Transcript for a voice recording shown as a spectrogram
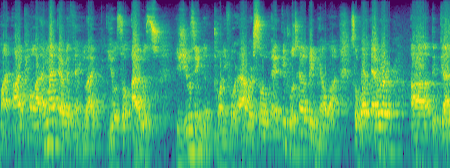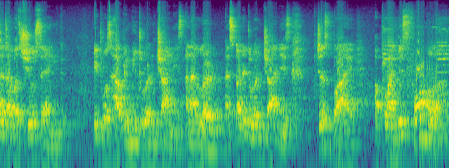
my iPod, and my everything. Like you, so I was using them 24 hours. So it, was helping me a lot. So whatever uh, the gadget I was using, it was helping me to learn Chinese. And I learned, I started to learn Chinese just by applying this formula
